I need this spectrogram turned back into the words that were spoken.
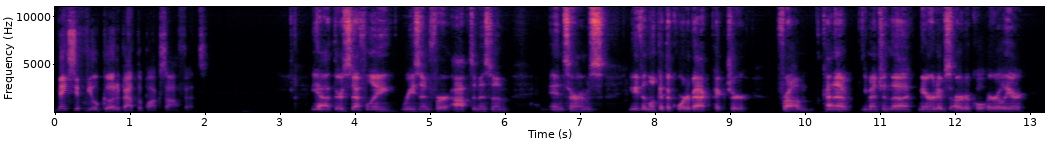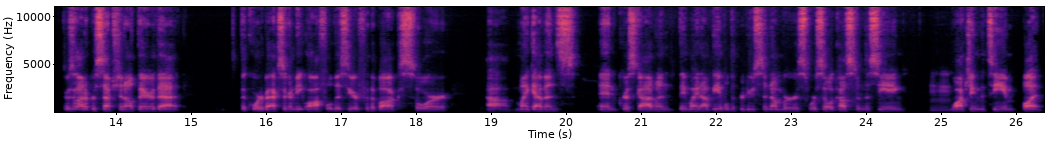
makes you feel good about the Bucs offense. Yeah, there's definitely reason for optimism in terms you even look at the quarterback picture from kind of you mentioned the narratives article earlier. There's a lot of perception out there that the quarterbacks are going to be awful this year for the Bucs or uh, Mike Evans and Chris Godwin, they might not be able to produce the numbers we're so accustomed to seeing mm-hmm. watching the team, but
